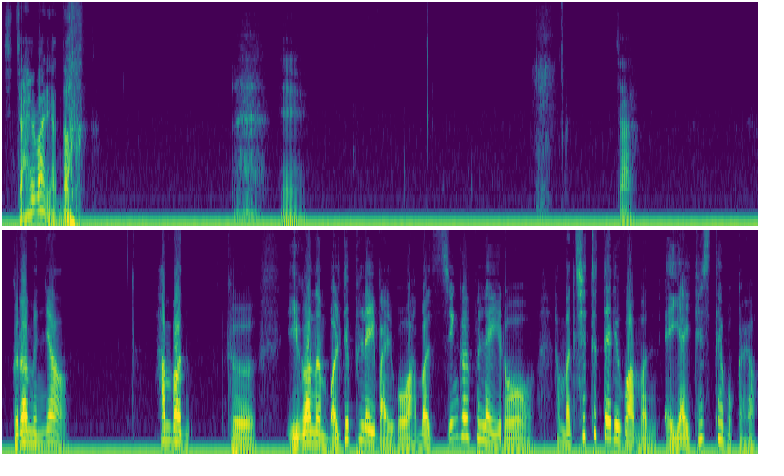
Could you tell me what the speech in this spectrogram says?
진짜 할 말이 안 나와. 예. 자, 그러면요. 한번 그 이거는 multiplay 말고 한번 single play로 한번 cheat 때리고 한번 AI 테스트 해볼까요?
